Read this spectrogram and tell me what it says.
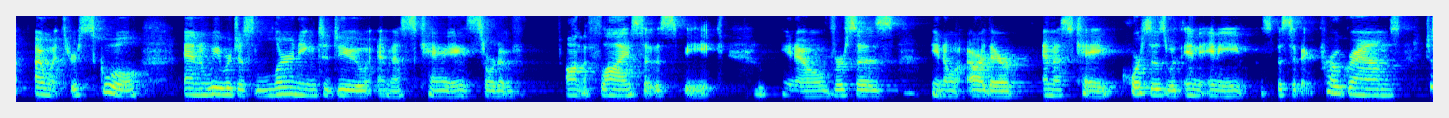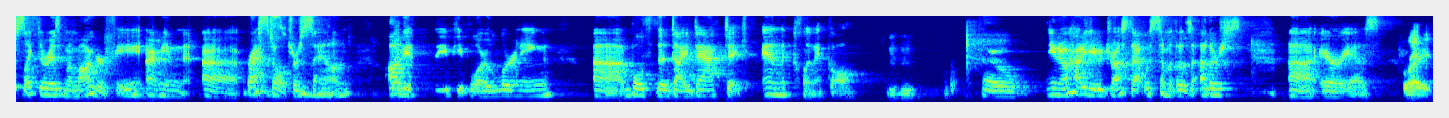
I went through school, and we were just learning to do MSK sort of on the fly, so to speak, you know, versus, you know, are there MSK courses within any specific programs? just like there is mammography, I mean, uh, breast mm-hmm. ultrasound, mm-hmm. obviously people are learning uh, both the didactic and the clinical. Mm-hmm. So, you know, how do you address that with some of those other uh, areas? Right.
